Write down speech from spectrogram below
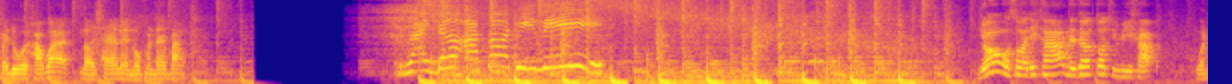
ไปดูกันครับว่าเราใช้อะไรลบมันได้บ้าง ทีวีโยสวัสดีครับเรเดอร์โตทีวีครับวัน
